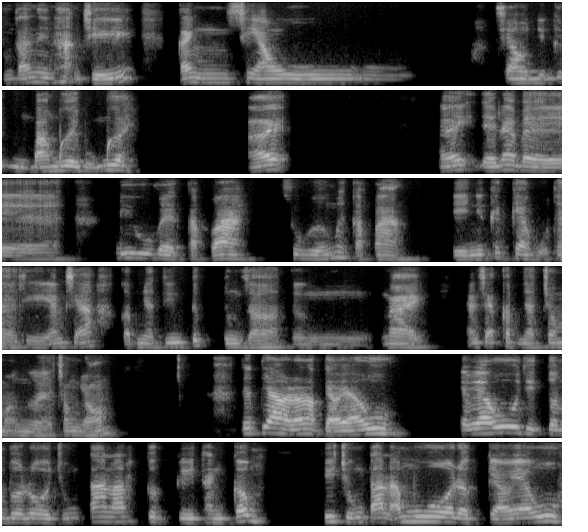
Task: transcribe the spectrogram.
chúng ta nên hạn chế canh xeo xeo những cái vùng 30 40 đấy. Đấy đấy là về điêu về cặp vàng, xu hướng về cặp vàng. Thì những cái kèo cụ thể thì em sẽ cập nhật tin tức từng giờ, từng ngày. Em sẽ cập nhật cho mọi người ở trong nhóm. Tiếp theo đó là kèo EU kèo EU thì tuần vừa rồi chúng ta đã cực kỳ thành công khi chúng ta đã mua được kèo EU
